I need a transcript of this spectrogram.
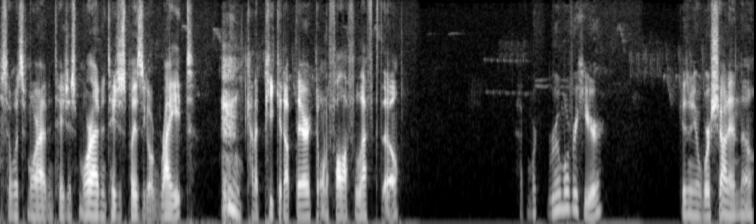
so what's more advantageous? More advantageous plays to go right. kind of peek it up there. Don't want to fall off the left though. Have more room over here. Gives me a worse shot in though.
